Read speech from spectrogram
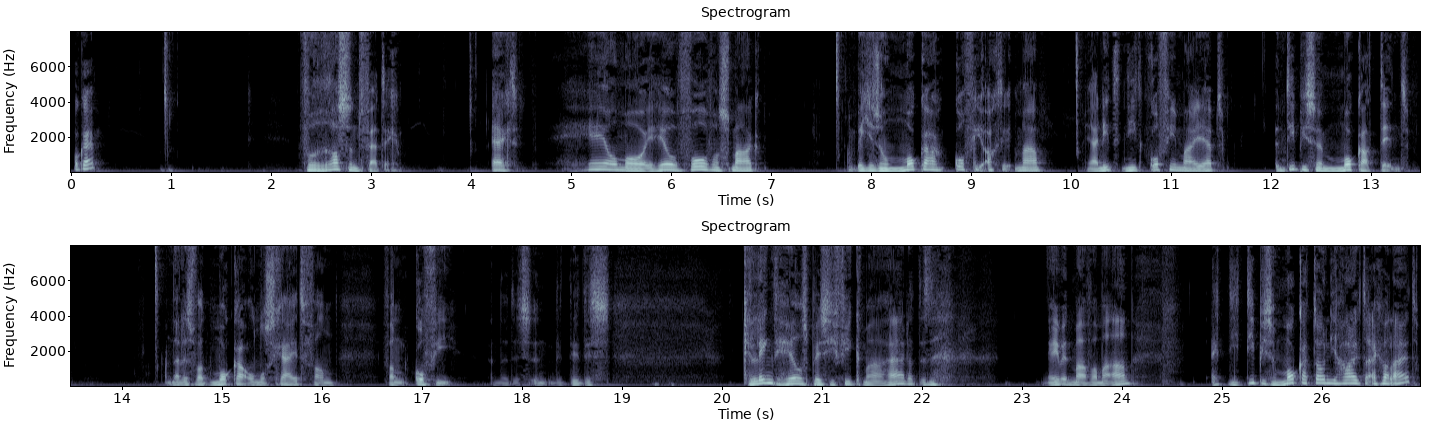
Oké. Verrassend vettig. Echt heel mooi, heel vol van smaak. Een beetje zo'n mokka koffieachtig, maar ja, niet, niet koffie, maar je hebt een typische mokka tint. Dat is wat mokka onderscheidt van, van koffie. En dat is, dit, dit is, klinkt heel specifiek, maar hè, dat is, neem het maar van me aan. Die typische mokka toon, die haal ik er echt wel uit.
